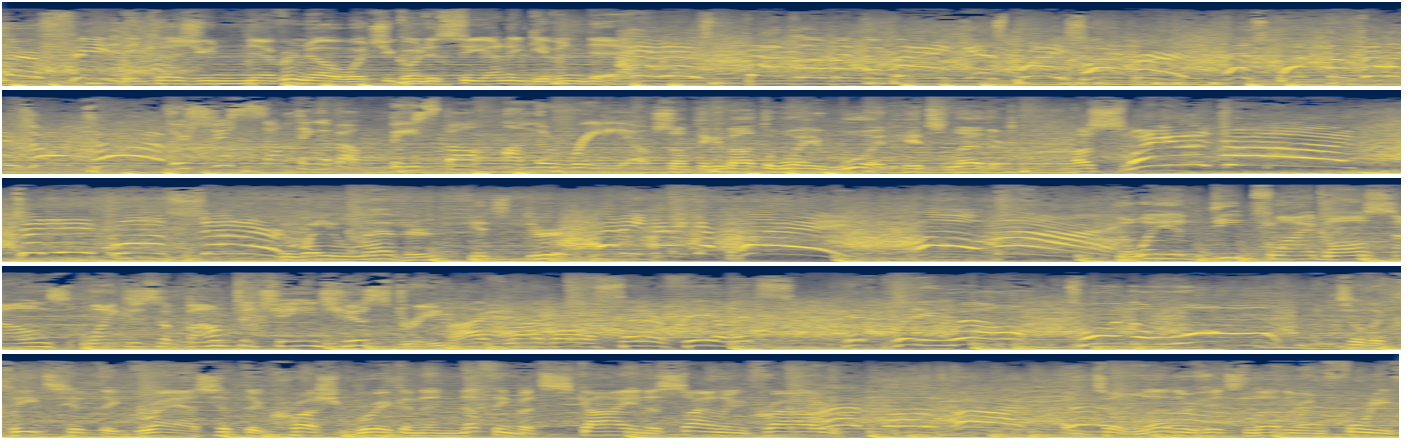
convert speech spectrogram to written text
Because you never know what you're going to see on a given day. It is Bedlam in the bank as Bryce Harper has put the Phillies on top. There's just something about baseball on the radio. Something about the way wood hits leather. A swing and a drive to deep left center. The way leather hits dirt. And he make a play. Oh my! The way a deep fly ball sounds like it's about to change history. High fly ball to center field. It's hit pretty well toward the wall. Until the cleats hit the grass, hit the crushed brick, and then nothing but sky and a silent crowd. Until leather hits leather and 40,000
